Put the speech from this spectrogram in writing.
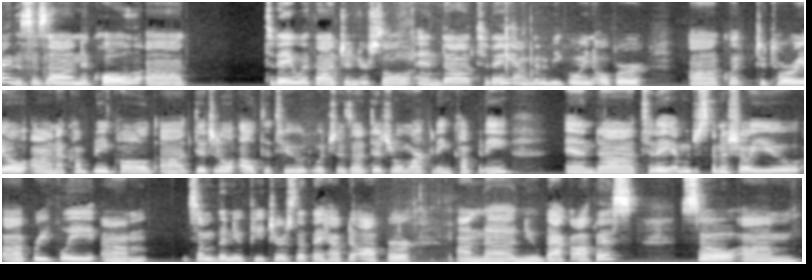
Hi, this is uh, Nicole uh, today with uh, Ginger Soul and uh, today I'm going to be going over a quick tutorial on a company called uh, Digital Altitude which is a digital marketing company and uh, today I'm just going to show you briefly um, some of the new features that they have to offer on the new back office. So um,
